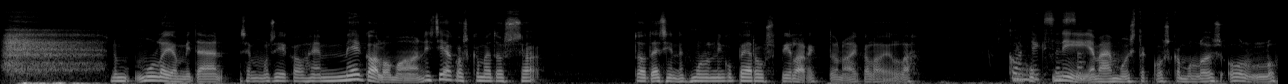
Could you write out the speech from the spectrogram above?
No mulla ei ole mitään semmosia kauhean megalomaanisia, koska mä tuossa totesin, että mulla on niinku peruspilarit on aika lailla... Niinku, niin, ja mä en muista, koska mulla olisi ollut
